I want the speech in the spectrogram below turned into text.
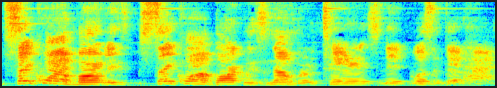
Saquon Barkley, Saquon Barkley's number, of Terrence Nick, wasn't that high.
